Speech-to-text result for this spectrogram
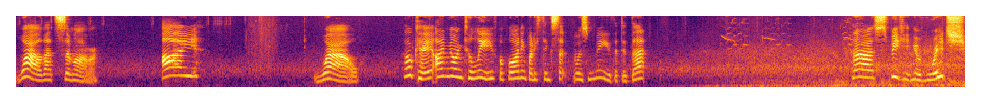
Wow, that's some armor. I... Wow. Okay, I'm going to leave before anybody thinks that was me that did that. Ah, speaking of which...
